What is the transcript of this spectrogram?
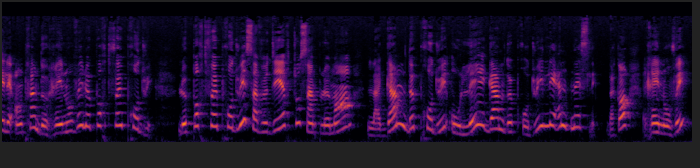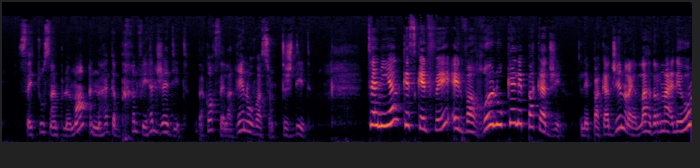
elle est en train de rénover le portefeuille produit. Le portefeuille produit, ça veut dire tout simplement la gamme de produits ou les gammes de produits les Nestlé. D'accord Rénover, c'est tout simplement d'accord c'est la rénovation تجديد ثانيا qu'est-ce qu'elle fait elle va relooker les packaging les packaging راه يلاه هضرنا عليهم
